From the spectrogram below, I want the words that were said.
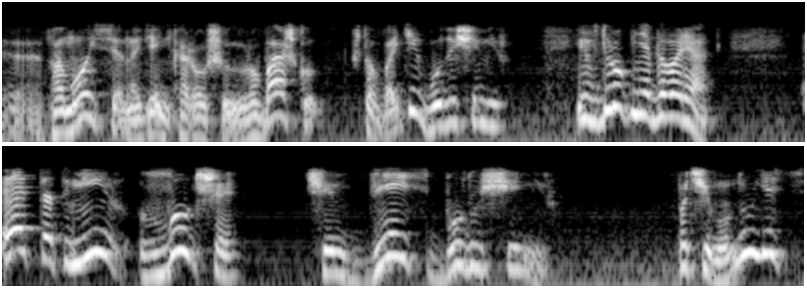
э, помойся, надень хорошую рубашку, чтобы войти в будущий мир. И вдруг мне говорят, этот мир лучше, чем весь будущий мир. Почему? Ну, есть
